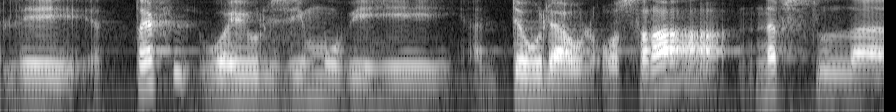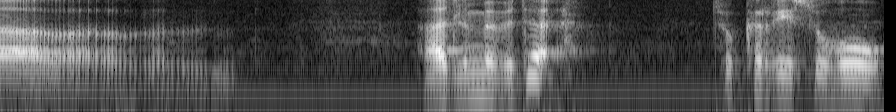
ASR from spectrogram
للطفل ويلزم به الدولة والأسرة نفس هذا المبدأ. تكرسه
